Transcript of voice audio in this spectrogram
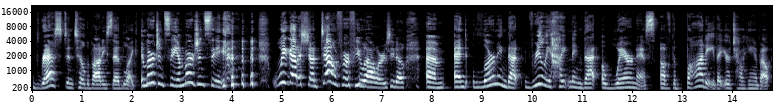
rest until the body said like emergency emergency. We got to shut down for a few hours you know? Um, and learning that really heightening that awareness of the body that you're talking about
